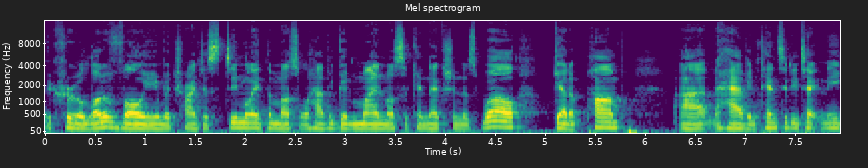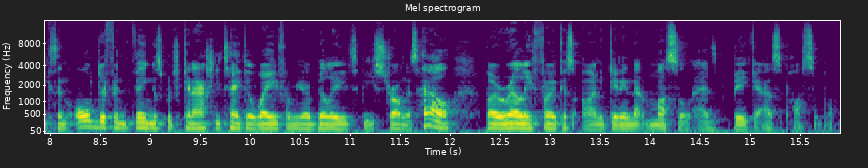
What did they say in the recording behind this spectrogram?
accrue a lot of volume. We're trying to stimulate the muscle, have a good mind muscle connection as well, get a pump, uh, have intensity techniques, and all different things which can actually take away from your ability to be strong as hell, but really focus on getting that muscle as big as possible.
